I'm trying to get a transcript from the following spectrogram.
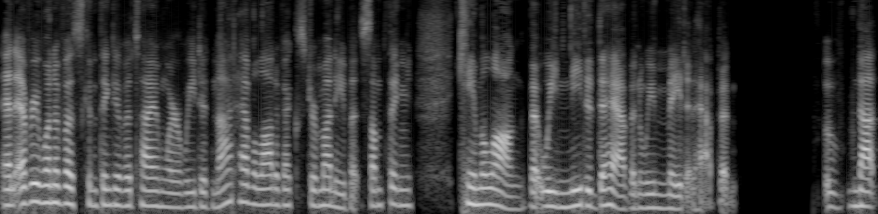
And every one of us can think of a time where we did not have a lot of extra money, but something came along that we needed to have and we made it happen. Not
